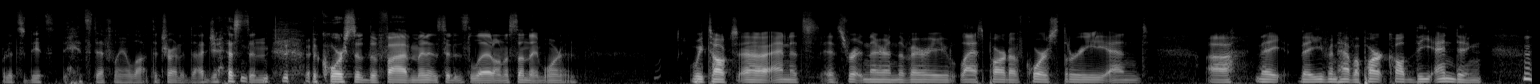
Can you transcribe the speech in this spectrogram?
But it's it's it's definitely a lot to try to digest in the course of the five minutes that it's led on a Sunday morning. We talked uh, and it's it's written there in the very last part of chorus three and uh, they they even have a part called the ending.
